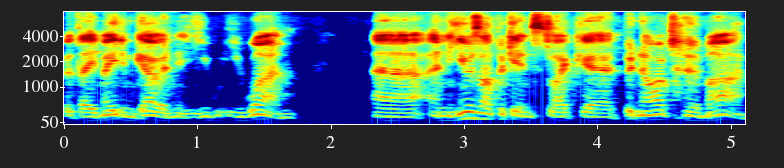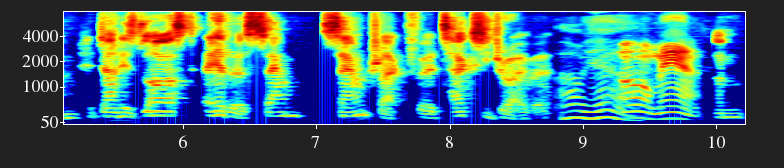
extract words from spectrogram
but they made him go, and he he won. Uh, and he was up against like uh, Bernard Herrmann had done his last ever sound soundtrack for Taxi Driver. oh yeah. Oh man, Um,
